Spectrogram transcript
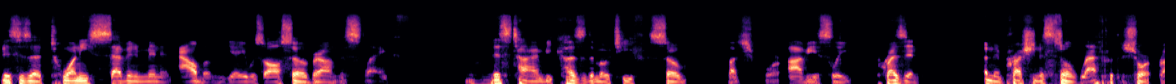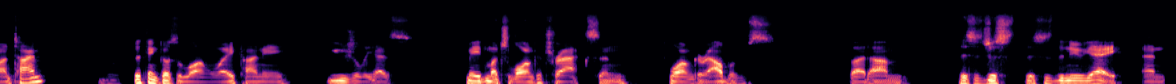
this is a 27 minute album. Ye was also around this length. Mm-hmm. This time, because of the motif is so much more obviously present, an impression is still left with a short runtime. Mm-hmm. I think goes a long way. Kanye usually has made much longer tracks and longer albums, but um, this is just this is the new Ye, and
